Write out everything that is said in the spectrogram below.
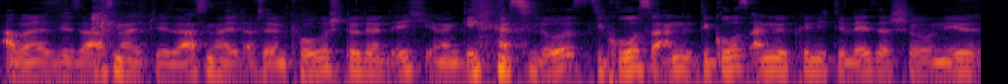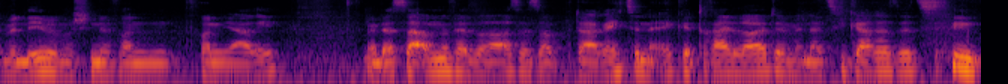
Aber wir saßen halt, wir saßen halt auf der Emporestunde und ich und dann ging das los. Die große, die groß angekündigte Lasershow Nebel, mit Nebelmaschine von, von Yari. Und das sah ungefähr so aus, als ob da rechts in der Ecke drei Leute mit einer Zigarre sitzen,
